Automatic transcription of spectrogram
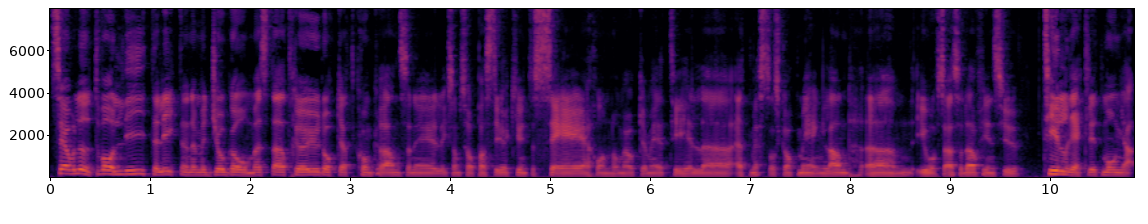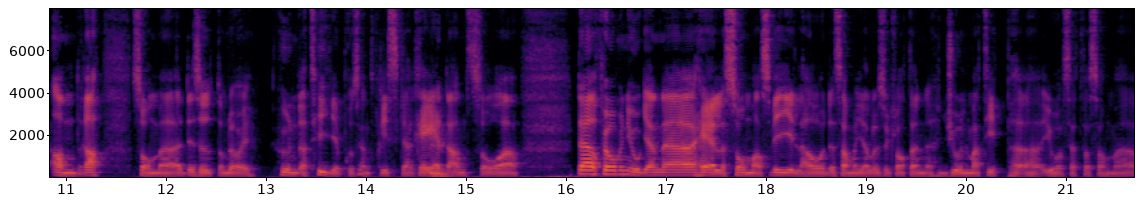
ser väl ut att vara lite liknande med Joe Gomez. Där tror jag ju dock att konkurrensen är liksom så pass stor. Jag kan ju inte se honom åka med till uh, ett mästerskap med England. Oavsett, alltså där finns ju tillräckligt många andra som dessutom då är 110% friska redan. Mm. Så där får vi nog en uh, hel sommars vila och detsamma gäller ju såklart en Joel Matip uh, oavsett vad som uh,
